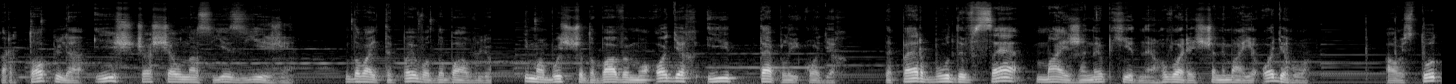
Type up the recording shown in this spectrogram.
картопля і що ще у нас є з їжі. Давайте пиво добавлю. І, мабуть, що додамо одяг і теплий одяг. Тепер буде все майже необхідне. Говорять, що немає одягу. А ось тут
